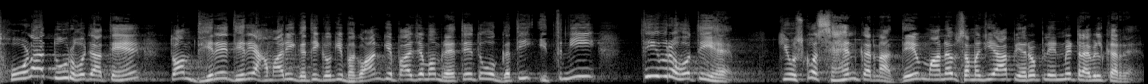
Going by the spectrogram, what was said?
थोड़ा दूर हो जाते हैं तो हम धीरे धीरे हमारी गति, क्योंकि भगवान के पास जब हम रहते हैं तो वो गति इतनी तीव्र होती है कि उसको सहन करना। देव मानव, समझिए आप एरोप्लेन में ट्रैवल कर रहे हैं।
